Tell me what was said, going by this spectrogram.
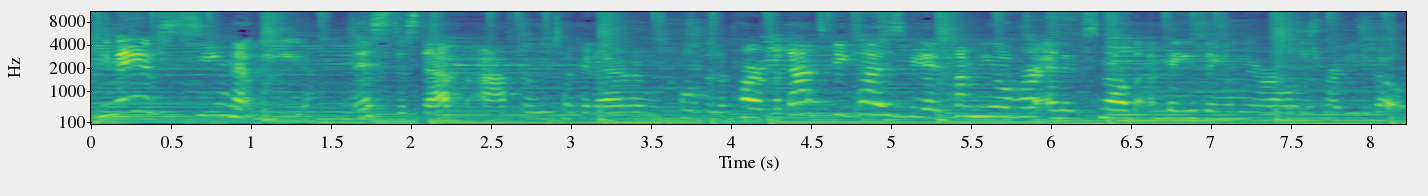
you may have seen that we missed a step after we took it out and pulled it apart, but that's because we had company over and it smelled amazing and we were all just ready to go.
